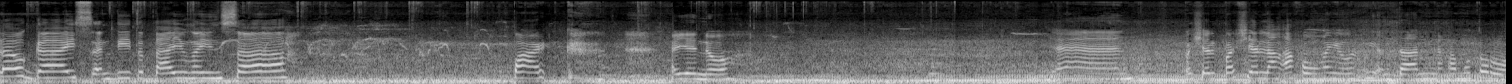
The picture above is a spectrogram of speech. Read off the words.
Hello guys! Andito tayo ngayon sa park. Ayan o. Yan. Pasyal-pasyal lang ako ngayon. Uy, ang daming nakamotor o.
